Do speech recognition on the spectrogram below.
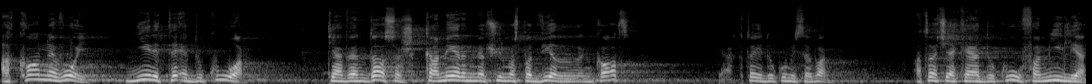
A ka nevojë njeri të edukuar t'ia vendosësh kamerën me kshyrë mos po të vjedh në kasë, Jo, këtë i edukumi s'e bon. Atë që e ka eduku familja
